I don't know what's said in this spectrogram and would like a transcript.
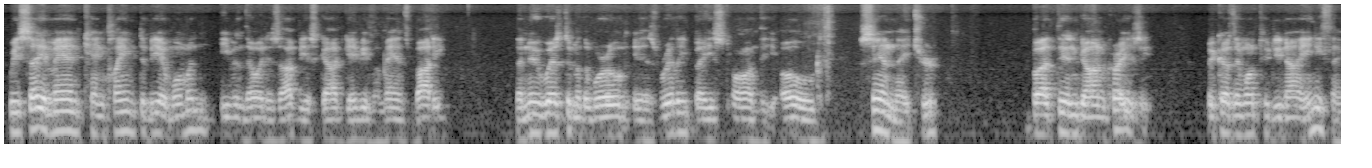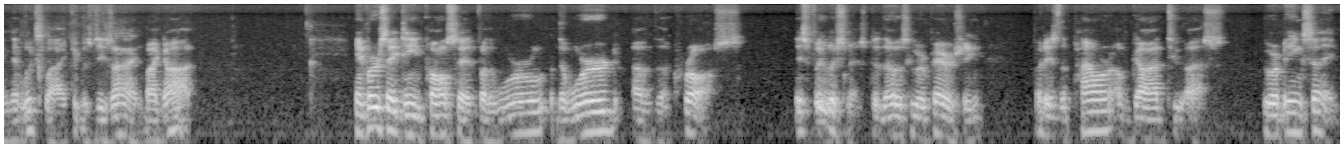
We say a man can claim to be a woman, even though it is obvious God gave him a man's body. The new wisdom of the world is really based on the old sin nature, but then gone crazy because they want to deny anything that looks like it was designed by God. In verse 18, Paul said, For the world, the word of the cross is foolishness to those who are perishing, but is the power of God to us who are being saved.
